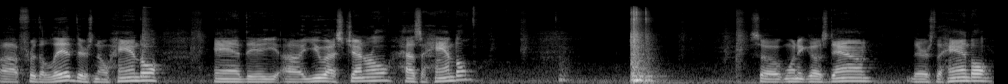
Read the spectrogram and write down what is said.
uh, for the lid. There's no handle. And the uh, US General has a handle. So when it goes down, there's the handle.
